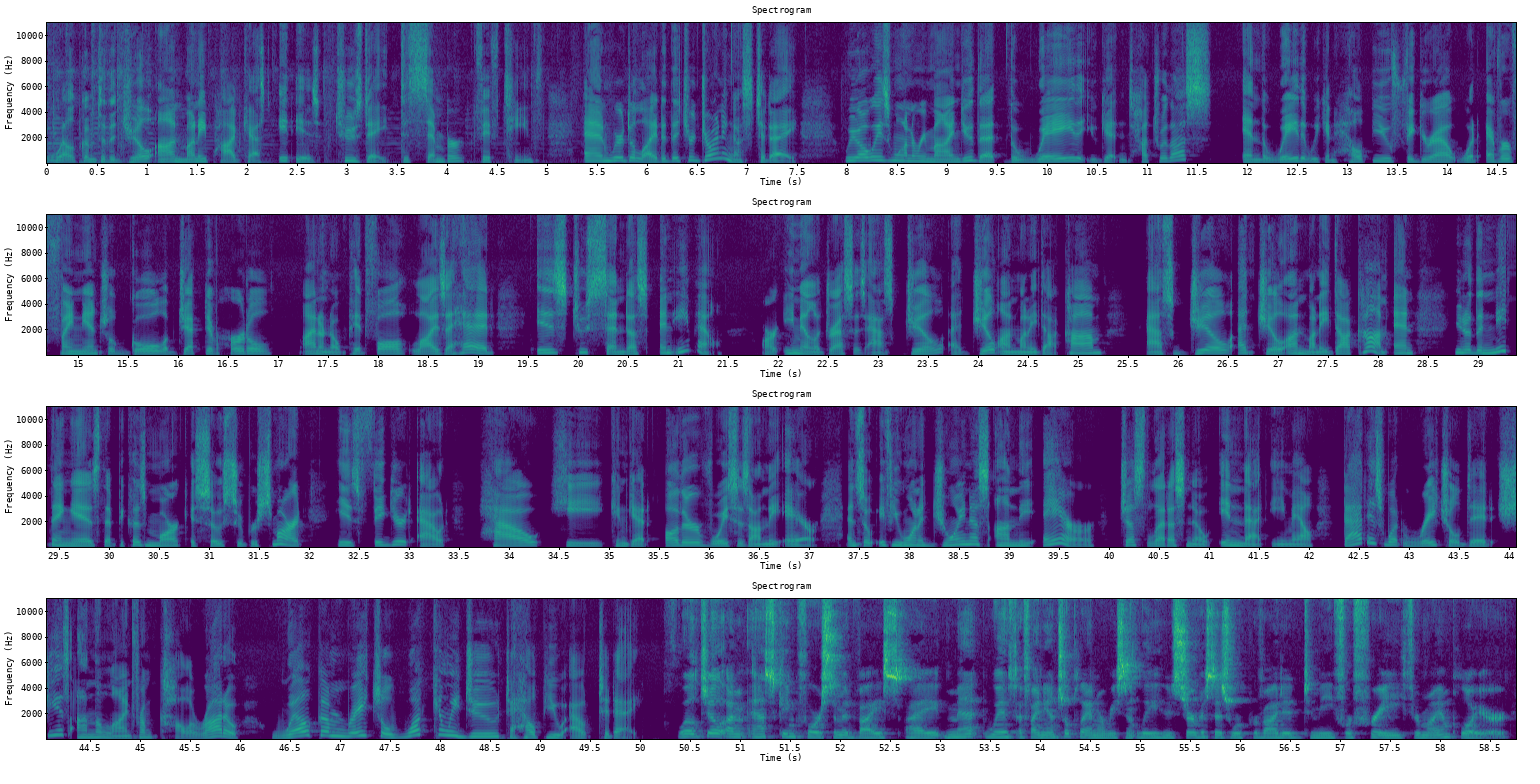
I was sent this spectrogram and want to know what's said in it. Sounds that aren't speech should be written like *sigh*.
Welcome to the Jill on Money podcast. It is Tuesday, December 15th, and we're delighted that you're joining us today. We always want to remind you that the way that you get in touch with us and the way that we can help you figure out whatever financial goal, objective, hurdle, I don't know, pitfall lies ahead is to send us an email. Our email address is askjill at jillonmoney.com, askjill at jillonmoney.com. And, you know, the neat thing is that because Mark is so super smart, he has figured out how he can get other voices on the air. And so if you want to join us on the air, just let us know in that email. That is what Rachel did. She is on the line from Colorado. Welcome, Rachel. What can we do to help you out today? Well, Jill, I'm asking for some advice. I met with a financial planner recently whose services were provided to me for free through my employer.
